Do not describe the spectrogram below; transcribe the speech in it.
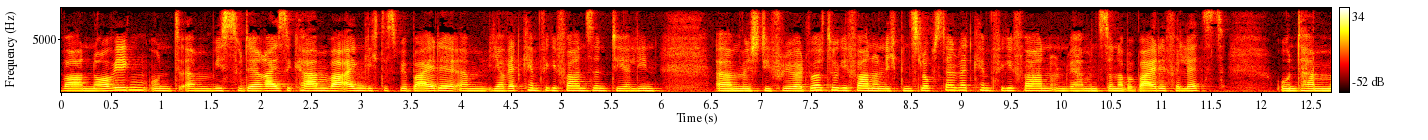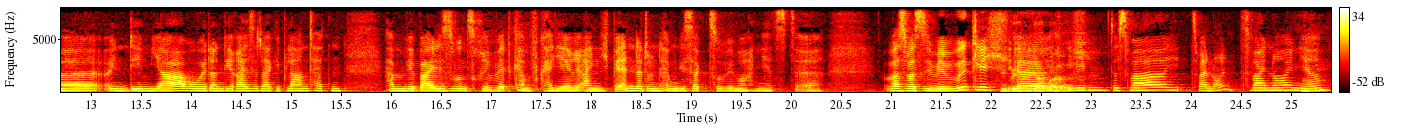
war Norwegen. Und ähm, wie es zu der Reise kam, war eigentlich, dass wir beide ähm, ja Wettkämpfe gefahren sind. Die Aline ähm, ist die Freeride World Tour gefahren und ich bin Slopestyle-Wettkämpfe gefahren. Und wir haben uns dann aber beide verletzt und haben äh, in dem Jahr, wo wir dann die Reise da geplant hatten, haben wir beide so unsere Wettkampfkarriere eigentlich beendet und haben gesagt, so wir machen jetzt äh, was, was wir wirklich äh, lieben. Das war 2009. 2009, ja. Mhm.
